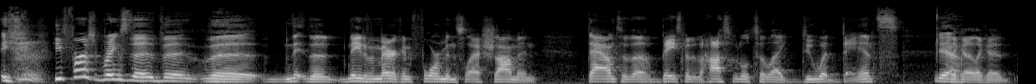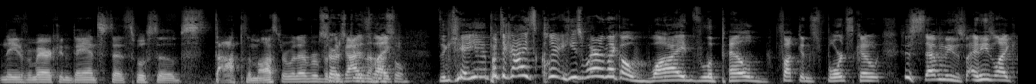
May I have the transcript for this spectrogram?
he first brings the the the the Native American foreman slash shaman down to the basement of the hospital to like do a dance. Yeah. like a like a Native American dance that's supposed to stop the monster or whatever. But Starts the guy's the like. hustle. The, yeah, yeah, but the guy's clear. He's wearing like a wide lapelled fucking sports coat, just seventies, and he's like,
